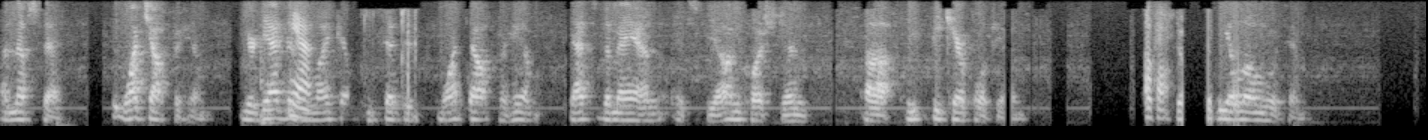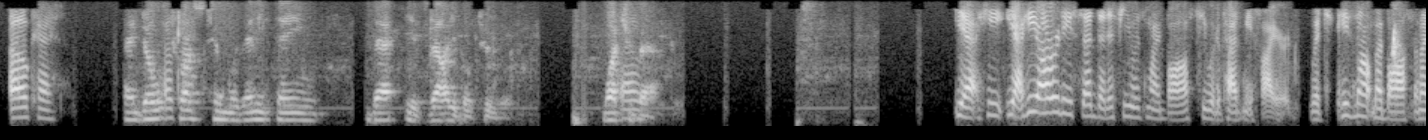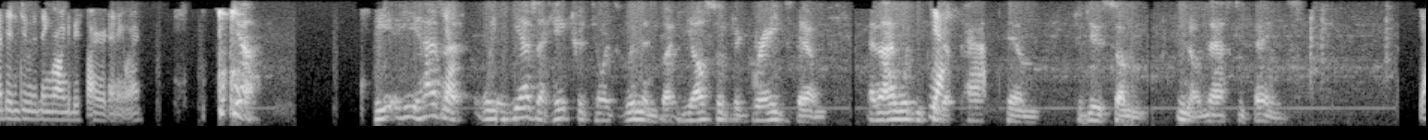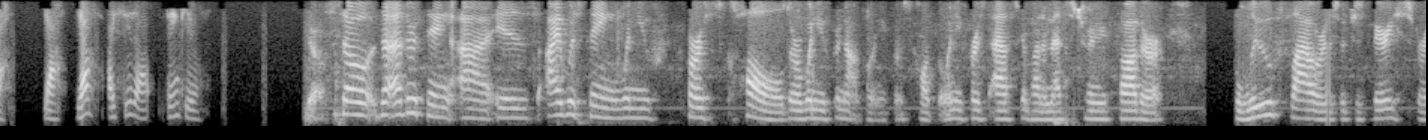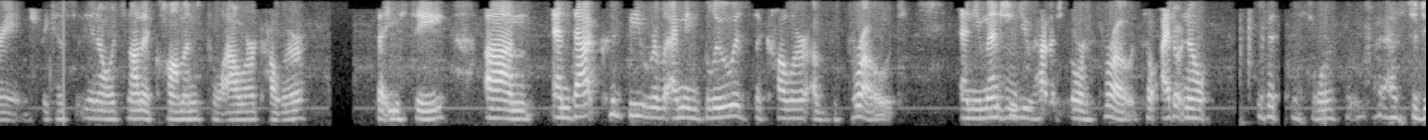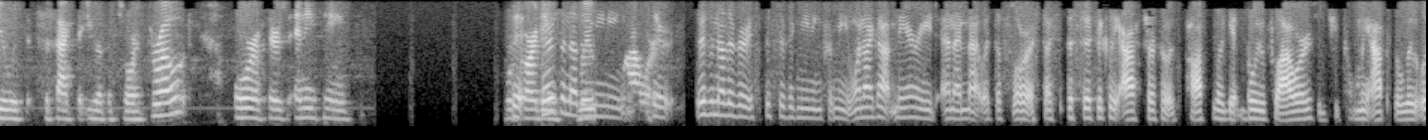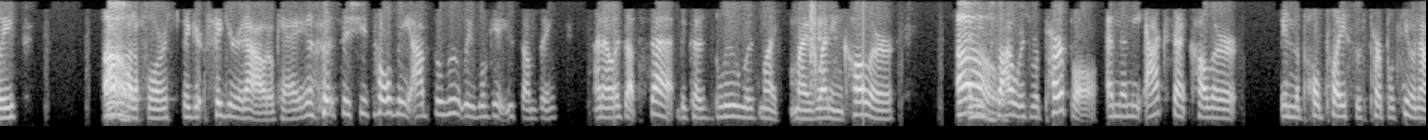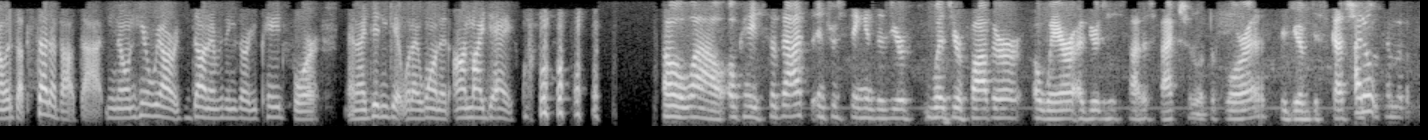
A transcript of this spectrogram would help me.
Enough said. Watch out for him. Your dad doesn't Yeah. like him. He said to watch out for him. That's the man. It's beyond question. Uh, be- be careful of him. Okay. Don't be alone with him. Okay. And don't Okay. trust him with anything that is valuable to you. Watch Oh. your back. Yeah, he yeah he already said that if he was my boss, he would have had me fired. Which he's not my boss, and I didn't do anything wrong to be fired anyway. Yeah. He he has Yeah. a he has a hatred towards women, but he also degrades them, and I wouldn't put Yeah. it past him to do some you know nasty things. Yeah, yeah, yeah, I see that. Thank you. Yeah. So the other thing uh, is, I was saying when you first called, or when you not when you first called, but when you first asked about a message from your father, blue flowers, which is very strange because you know it's not a common flower color that you see, um, and that could be really. I mean, blue is the color of the throat, and you mentioned Mhm. you had a sore throat, so I don't know if it's a sore throat. It has to do with the fact that you have a sore throat, or if there's anything regarding There's another blue meaning. There, there's another very specific meaning for me. When I got married and I met with the florist, I specifically asked her if it was possible to get blue flowers, and she told me absolutely. I'm Oh. not a florist. Figure figure it out, okay? so she told me absolutely, we'll get you something. And I was upset because blue was my my wedding color, and Oh, these flowers were purple, and then the accent color in the whole place was purple too, and I was upset about that. You know, and here we are, it's done, everything's already paid for, and I didn't get what I wanted on my day. oh wow. Okay, so that's interesting. And does your was your father aware of your dissatisfaction with the florist? Did you have discussions with him about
